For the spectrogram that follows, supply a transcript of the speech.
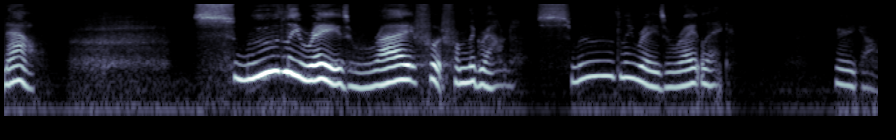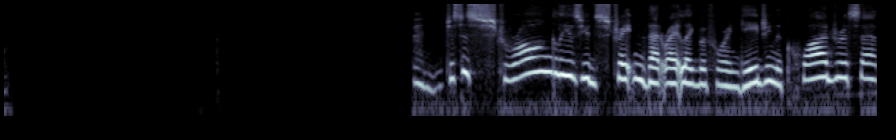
Now, smoothly raise right foot from the ground. Smoothly raise right leg. There you go. And just as strongly as you'd straightened that right leg before, engaging the quadricep,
